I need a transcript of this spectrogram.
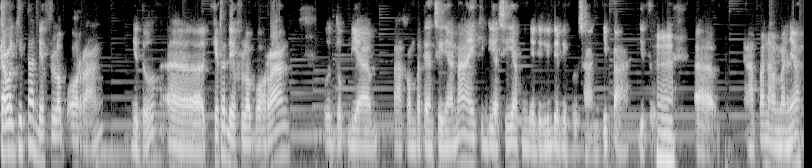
kalau kita develop orang gitu, uh, kita develop orang untuk dia uh, kompetensinya naik, dia siap menjadi leader di perusahaan kita gitu. Hmm. Uh, apa namanya?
